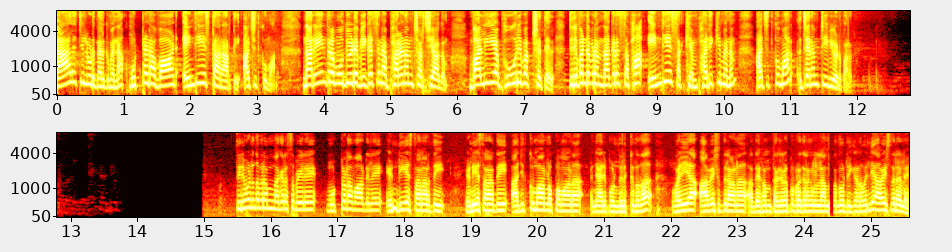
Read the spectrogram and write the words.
ബാലറ്റിലൂടെ നൽകുമെന്ന് Muttada ward N D A സ്ഥാനാർത്ഥി അജിത് കുമാർ. നരേന്ദ്രമോദിയുടെ വികസന ഭരണം ചർച്ചയാകും. വലിയ ഭൂരിപക്ഷത്തിൽ തിരുവനന്തപുരം നഗരസഭ എൻ ഡി എ സഖ്യം ഭരിക്കുമെന്നും അജിത് കുമാർ ജനം ടിവിയോട് പറഞ്ഞു. തിരുവനന്തപുരം നഗരസഭയിലെ മുട്ടട വാർഡിലെ എൻ ഡി എ സ്ഥാനാർത്ഥി എൻ ഡി എ സ്ഥാനാർത്ഥി അജിത് കുമാറിനൊപ്പമാണ് ഞാനിപ്പോൾ നിൽക്കുന്നത്. വലിയ ആവേശത്തിലാണ് അദ്ദേഹം തെരഞ്ഞെടുപ്പ് പ്രചരണങ്ങളെല്ലാം നടന്നുകൊണ്ടിരിക്കുകയാണ്. വലിയ ആവേശത്തിലല്ലേ?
